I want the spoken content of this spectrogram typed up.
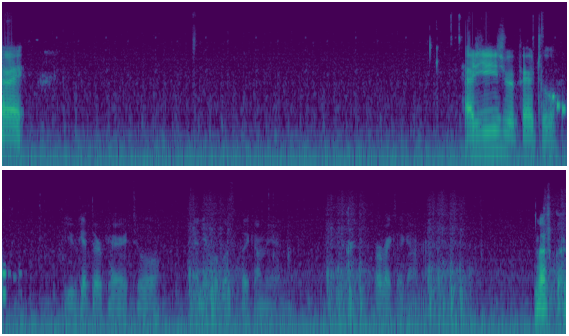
Alright. How do you use a repair tool? You get the repair tool, and you hold left click on the end. Or right click, I don't remember. Left click.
